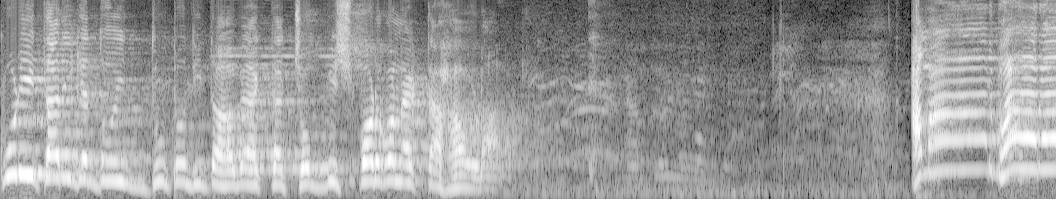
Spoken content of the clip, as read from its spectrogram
কুড়ি তারিখে দুই, দুটো দিতে হবে, একটা চব্বিশ পরগনা, একটা হাওড়া। আমার ভাইরা,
